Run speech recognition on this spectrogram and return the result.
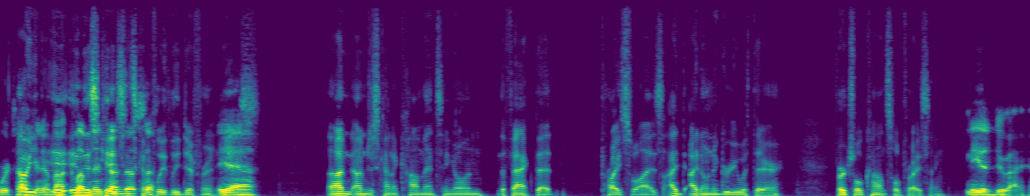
we're oh, talking oh, about in Club this Nintendo. case, it's so- completely different. Yeah. yes. I'm I'm just kind of commenting on the fact that price wise, I I don't agree with their virtual console pricing. neither do I.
